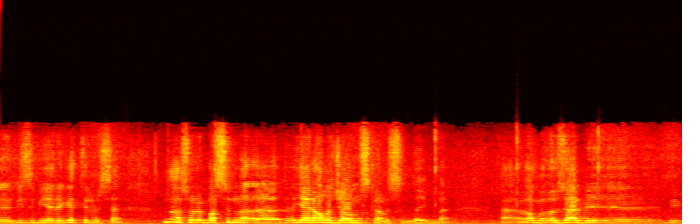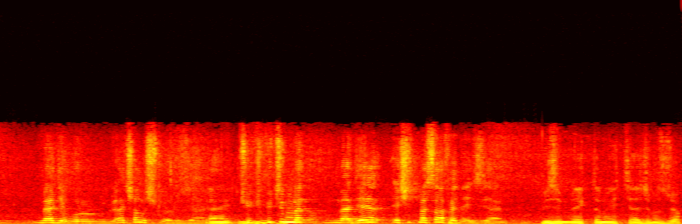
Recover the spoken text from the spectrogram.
e, bizi bir yere getirirse gelirse bundan sonra basında e, da yer alacağımız kanısındayım ben. Ha, Ama özel bir, e, bir medya grubuyla çalışmıyoruz yani. Yani- Çünkü bütün me- medyaya eşit mesafedeyiz yani. Bizim reklama ihtiyacımız yok.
